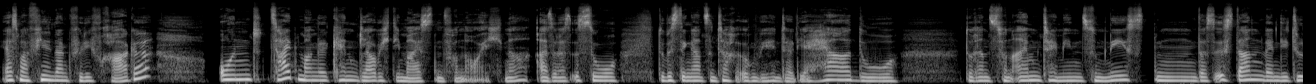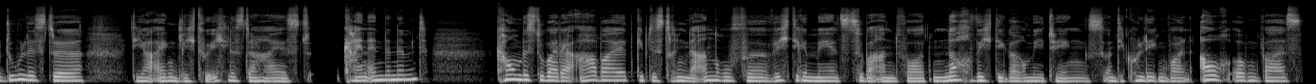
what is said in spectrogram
Erstmal vielen Dank für die Frage. Und Zeitmangel kennen, glaube ich, die meisten von euch. Ne? Also das ist so, du bist den ganzen Tag irgendwie hinter dir her, du, du rennst von einem Termin zum nächsten. Das ist dann, wenn die To-Do-Liste, die ja eigentlich To-Ich-Liste heißt, kein Ende nimmt. Kaum bist du bei der Arbeit, gibt es dringende Anrufe, wichtige Mails zu beantworten, noch wichtigere Meetings und die Kollegen wollen auch irgendwas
